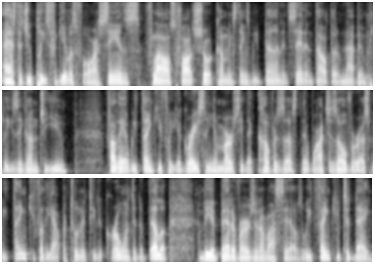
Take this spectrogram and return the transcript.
ask that you please forgive us for our sins, flaws, faults, shortcomings, things we've done and said and thought that have not been pleasing unto you. Father God, we thank you for your grace and your mercy that covers us, that watches over us. We thank you for the opportunity to grow and to develop and be a better version of ourselves. We thank you today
